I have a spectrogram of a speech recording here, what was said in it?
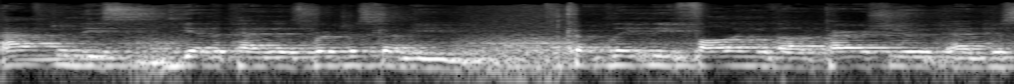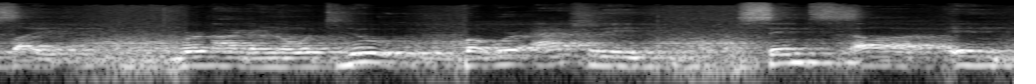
after these the independence we're just going to be completely falling without a parachute and just like we're not going to know what to do. But we're actually since uh, in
